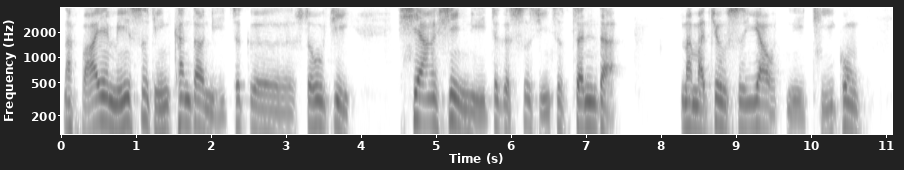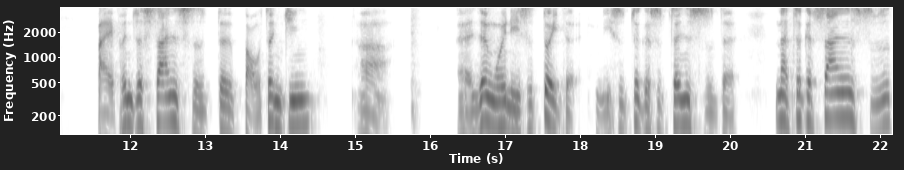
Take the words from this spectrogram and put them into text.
那法院民事庭看到你这个收据，相信你这个事情是真的，那么就是要你提供百分之三十的保证金啊，呃，认为你是对的，你是这个是真实的，那这个三十。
